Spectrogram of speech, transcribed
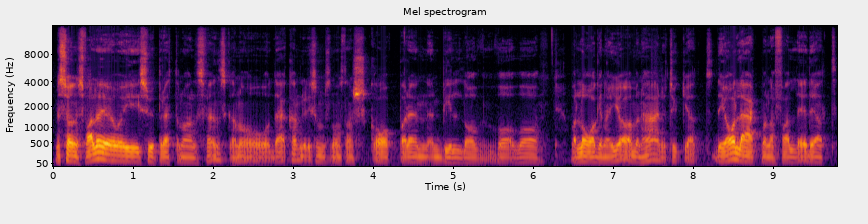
med Sundsvall och i Superettan och Allsvenskan. Och där kan du liksom någonstans skapa en, en bild av vad, vad, vad lagen gör. Men här tycker jag att det jag har lärt mig i alla fall, det är det att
